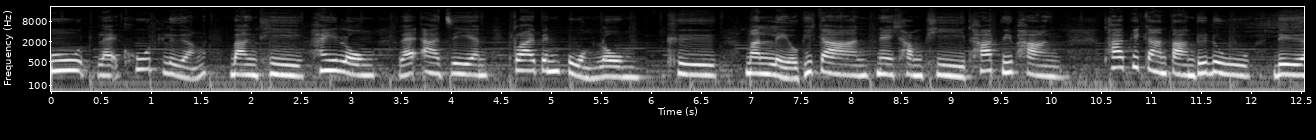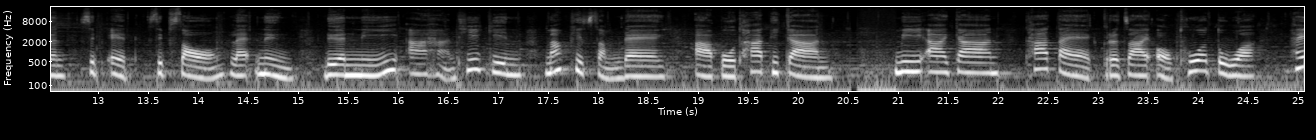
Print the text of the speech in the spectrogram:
มูดและคูดเหลือง บางทีให้ลงและอาเจียนกลายเป็นป่วงลม คือ มันเหลวพิการในคัมภีธาตุวิพังธาตุพิการตามฤดู เดือน 11 12 และ 1 เดือนนี้อาหารที่กินมักผิดสำแดง อาโปธาตุพิการ มีอาการท่าแตกกระจายออกทั่วตัว ให้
